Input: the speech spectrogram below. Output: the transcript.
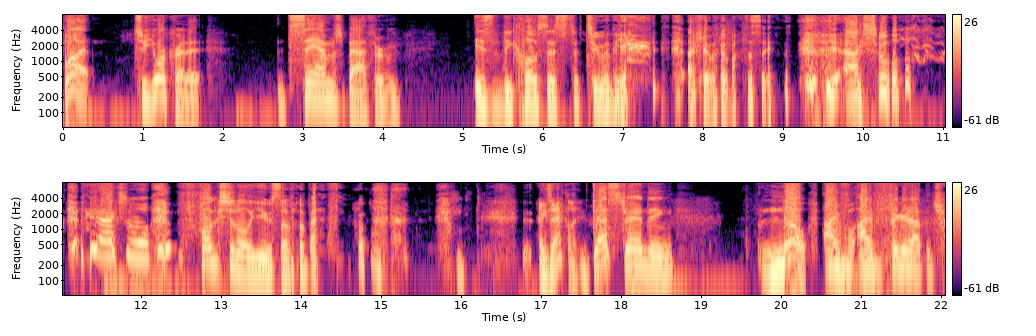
But to your credit, Sam's bathroom is the closest to the I can't believe I'm about to say this. the actual the actual functional use of a bathroom. Exactly. Death Stranding. No, I've I've figured out the tr-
